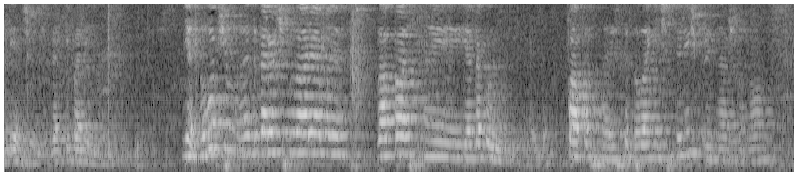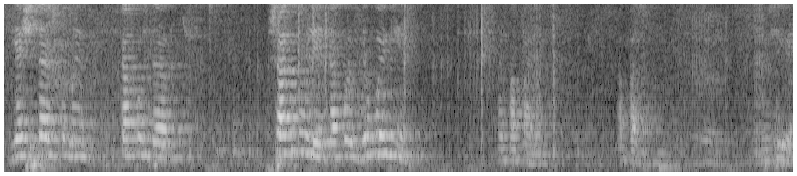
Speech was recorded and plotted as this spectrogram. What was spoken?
лет жить, какие болезни? Нет, ну, в общем, это, короче говоря, мы в опасной, я такой пафосную эсхатологическую речь произношу, но я считаю, что мы какую-то шагнули такой в другой мир. Мы попали опасно. Спасибо.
